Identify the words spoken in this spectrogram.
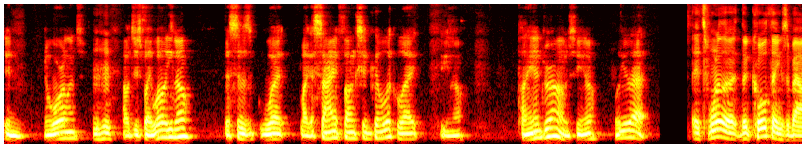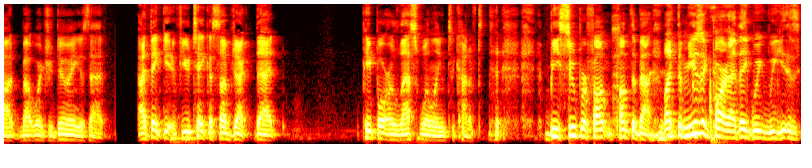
in New Orleans. Mhm. I was just like, well, you know, this is what like a sine function could look like, you know, playing drums, you know, look at that. It's one of the the cool things about about what you're doing is that I think if you take a subject that people are less willing to kind of be super fun, pumped about like the music part i think we, we is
